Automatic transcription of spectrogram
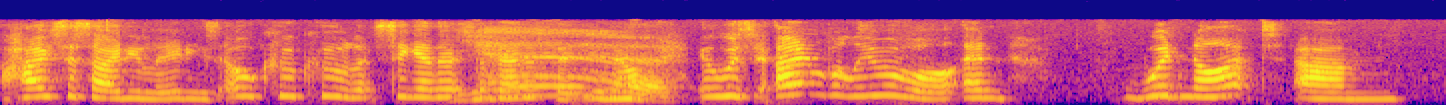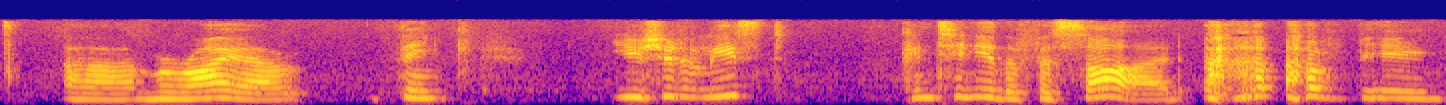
high society ladies. Oh, cuckoo, let's together at the benefit. You know, it was unbelievable. And would not um, uh, Mariah think you should at least continue the facade of being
